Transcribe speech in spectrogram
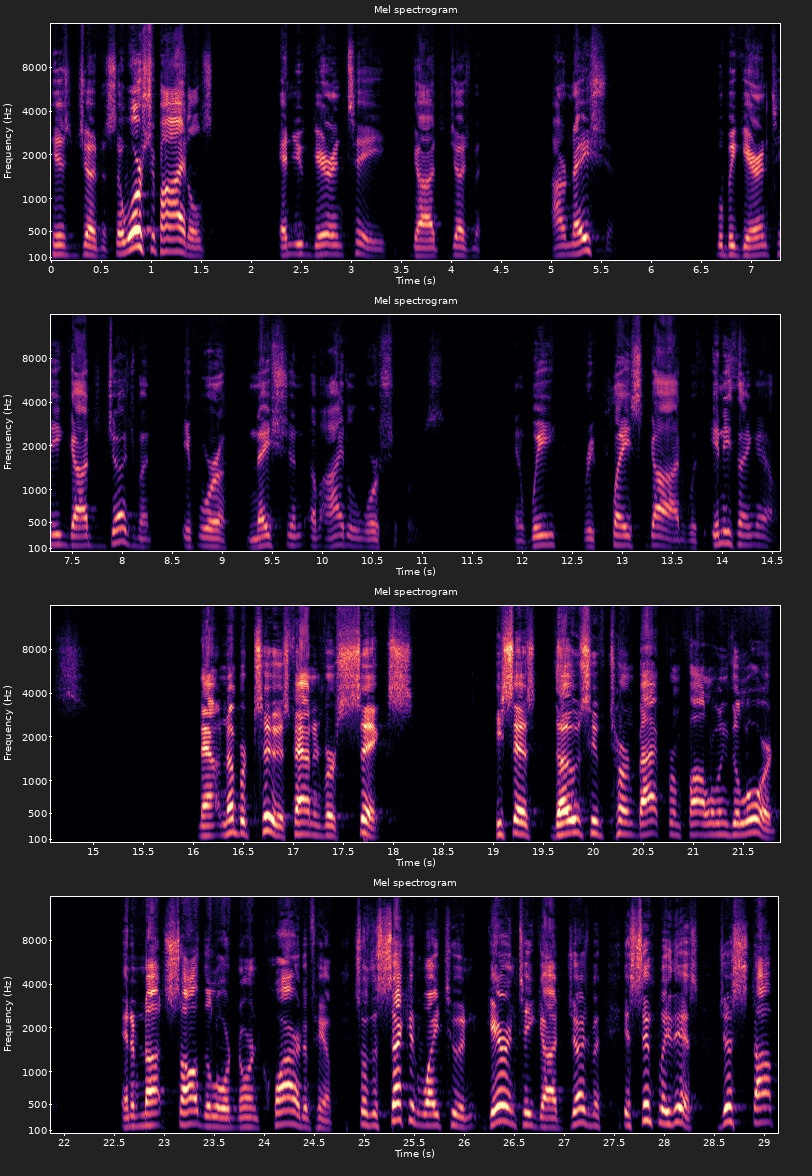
his judgment. So worship idols, and you guarantee God's judgment. Our nation will be guaranteed God's judgment if we're a nation of idol worshippers and we replace God with anything else. Now, number two is found in verse 6. He says, Those who've turned back from following the Lord and have not sought the Lord nor inquired of him. So, the second way to guarantee God's judgment is simply this just stop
